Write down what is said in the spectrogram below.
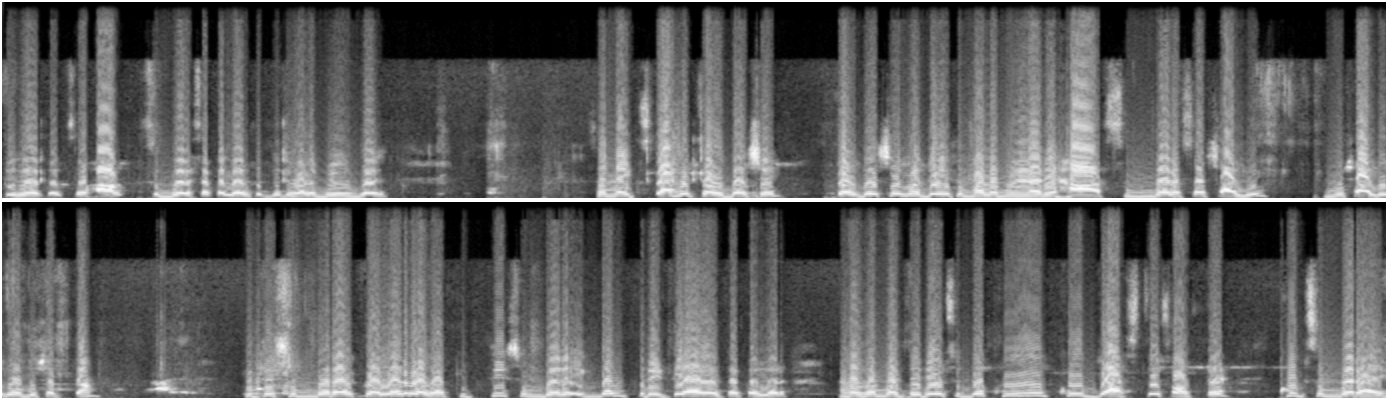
केले जातात. सो हा सुंदर असा कलर सुद्धा तुम्हाला मिळून जाईल. सो नेक्स्ट आहे चौदाशे. चौदाशे मध्ये तुम्हाला मिळणार आहे हा सुंदर असा शालू. तुम्ही शालू बघू शकता. किती सुंदर आहे कलर बघा किती सुंदर आहे. एकदम प्रिटी आहे याचा कलर आणि मटेरियल सुद्धा खूप खूप जास्त सॉफ्ट आहे. खूप सुंदर आहे.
